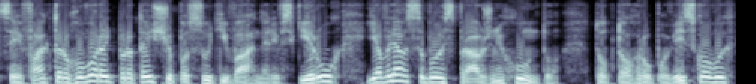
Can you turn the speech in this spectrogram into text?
Цей фактор говорить про те, що по суті вагнерівський рух являв собою справжню хунту, тобто групу військових,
